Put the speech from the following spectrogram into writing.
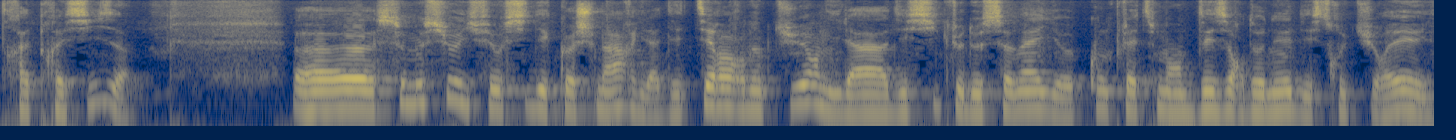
très précises. Euh, ce monsieur, il fait aussi des cauchemars, il a des terreurs nocturnes, il a des cycles de sommeil complètement désordonnés, déstructurés.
